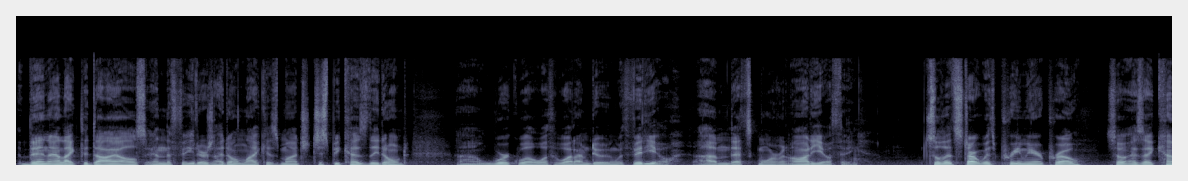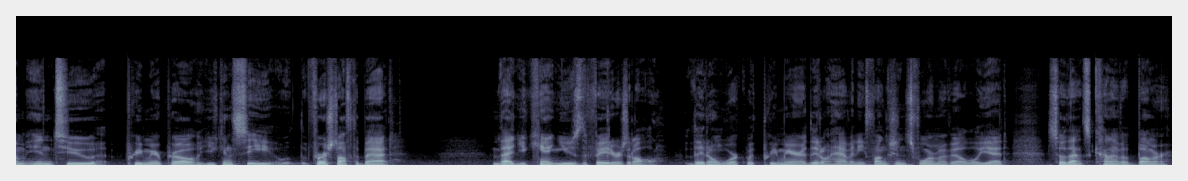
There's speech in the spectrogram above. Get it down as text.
then I like the dials and the faders I don't like as much just because they don't uh, work well with what I'm doing with video. Um, that's more of an audio thing. So let's start with Premiere Pro. So as I come into Premiere Pro, you can see first off the bat that you can't use the faders at all they don't work with Premiere. They don't have any functions for them available yet, so that's kind of a bummer.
